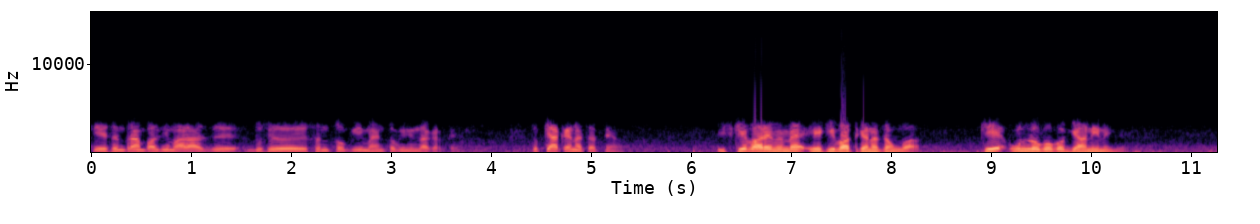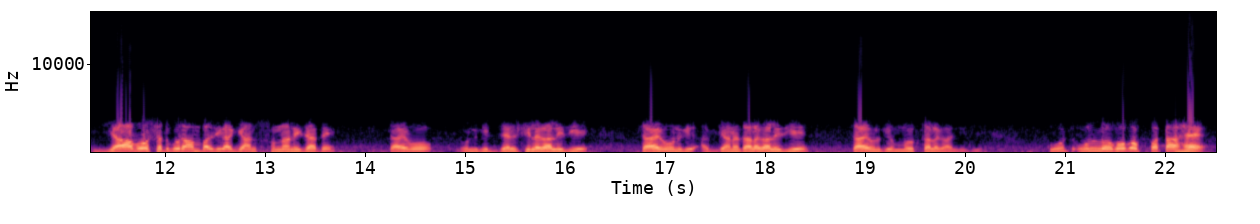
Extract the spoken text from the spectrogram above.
कि संत रामपाल जी महाराज दूसरे संतों की मेहनतों की निंदा करते हैं। तो क्या कहना चाहते हैं आप? इसके बारे में मैं एक ही बात कहना चाहूँगा कि उन लोगों को ज्ञान ही नहीं है। या वो सतगुरु रामपाल जी का ज्ञान सुनना नहीं चाहते, चाहे वो उनकी जेलसी लगा लीजिए, चाहे वो उनकी अज्ञानता लगा लीजिए, चाहे उनकी मूर्खता लगा लीजिए। कुछ उन लोगों को पता है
